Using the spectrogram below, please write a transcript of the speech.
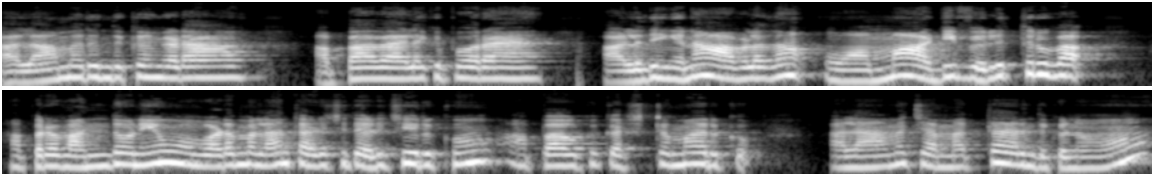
அழாம இருந்துக்கங்கடா. அப்பா வேலைக்கு போகிறேன் அழுதிங்கன்னா அவ்வளோதான் உன் அம்மா அடி வெளுத்துருவா. அப்புறம் வந்தோடனே உன் உடம்பெல்லாம் தடிச்சு தடிச்சு இருக்கும். அப்பாவுக்கு கஷ்டமாக இருக்கும். அழாமல் சமத்தா இருந்துக்கணும்.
